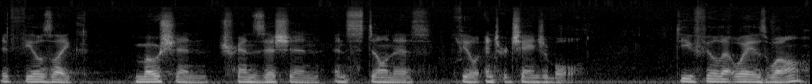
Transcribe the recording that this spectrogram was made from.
it feels like motion, transition, and stillness feel interchangeable. Do you feel that way as well?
